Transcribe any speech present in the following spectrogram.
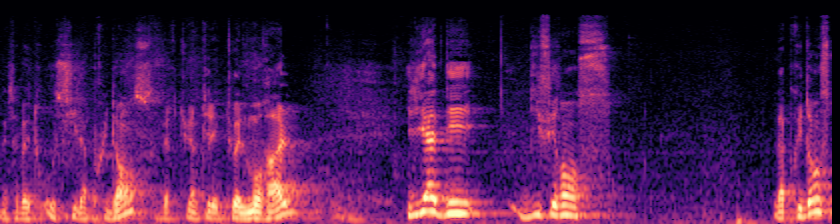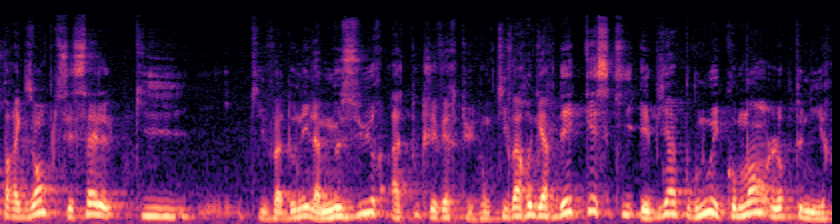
mais ça va être aussi la prudence, vertu intellectuelle morale, il y a des différences la prudence, par exemple, c'est celle qui, qui va donner la mesure à toutes les vertus, donc qui va regarder qu'est-ce qui est bien pour nous et comment l'obtenir.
